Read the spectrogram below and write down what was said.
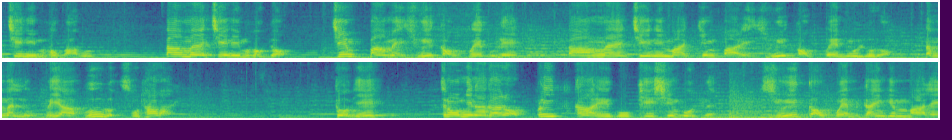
အခြေအနေမဟုတ်ပါဘူးတာမန်အခြေအနေမဟုတ်တော့ကျင်းပမဲ့ရွေးကောက်ပွဲကိုလည်းတာမန်အခြေအနေမှာကျင်းပတဲ့ရွေးကောက်ပွဲမျိုးလို့တော့သတ်မှတ်လို့မရဘူးလို့ဆိုထားပါတယ်ထို့အပြင်ကျွန်တော်မြင်တာကတော့ပလိပကတွေကိုဖြေရှင်းဖို့အတွက်ရွေးကောက်ပွဲမတိုင်ခင်မှာလဲ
